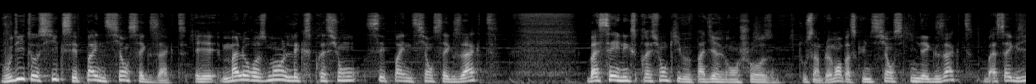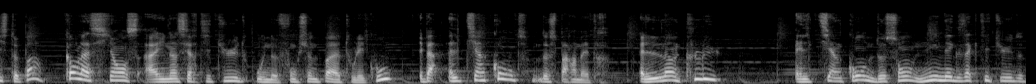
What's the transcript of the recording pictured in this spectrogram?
Vous dites aussi que c'est pas une science exacte, et malheureusement l'expression « c'est pas une science exacte », bah, c'est une expression qui veut pas dire grand-chose. Tout simplement parce qu'une science inexacte, bah, ça n'existe pas. Quand la science a une incertitude ou ne fonctionne pas à tous les coups, eh ben, elle tient compte de ce paramètre. Elle l'inclut. Elle tient compte de son inexactitude.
